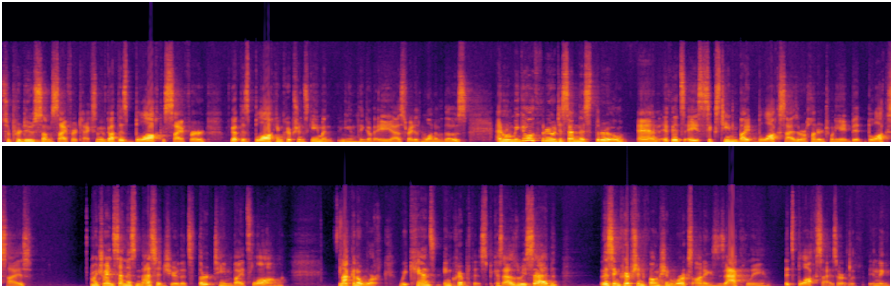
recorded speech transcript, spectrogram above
to produce some ciphertext. And we've got this block cipher, we've got this block encryption scheme, and you can think of AES, right, as one of those. And when we go through to send this through, and if it's a 16 byte block size or 128 bit block size, we try and send this message here that's 13 bytes long, it's not going to work. We can't encrypt this because as we said, this encryption function works on exactly its block size, or in the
